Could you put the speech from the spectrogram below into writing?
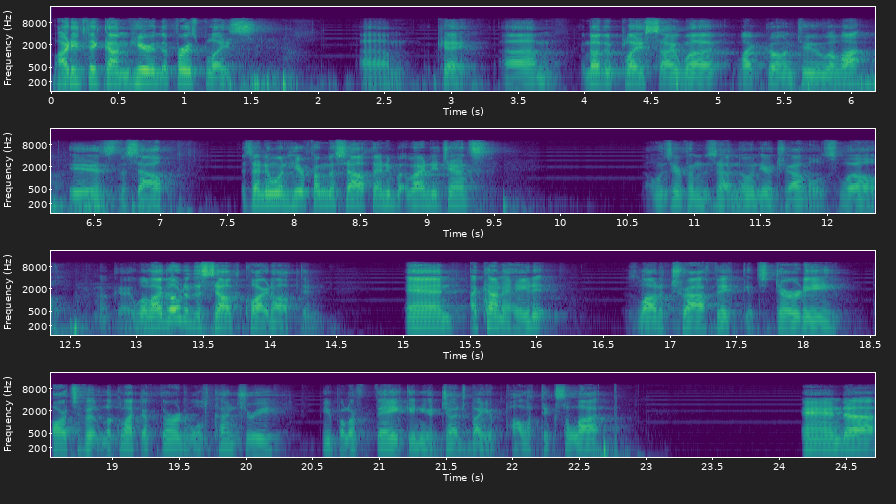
Why do you think I'm here in the first place? Um, okay. Um, another place I like going to a lot is the South. Is anyone here from the South? Anybody, by any chance? No one's here from the South. No one here travels. Well, okay. Well, I go to the South quite often, and I kind of hate it. There's a lot of traffic. It's dirty. Parts of it look like a third world country. People are fake, and you're judged by your politics a lot. And uh,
